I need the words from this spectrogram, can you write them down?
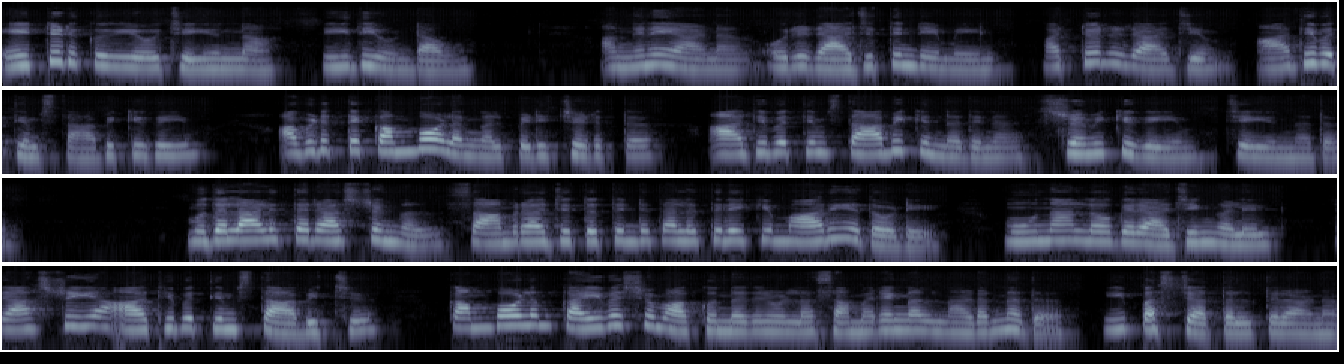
ഏറ്റെടുക്കുകയോ ചെയ്യുന്ന രീതിയുണ്ടാവും. അങ്ങനെയാണ് ഒരു രാജ്യത്തിന്റെ മേൽ മറ്റൊരു രാജ്യം ആധിപത്യം സ്ഥാപിക്കുകയും അവിടുത്തെ കമ്പോളങ്ങൾ പിടിച്ചെടുത്ത് ആധിപത്യം സ്ഥാപിക്കുന്നതിന് ശ്രമിക്കുകയും ചെയ്യുന്നത്. മുതലാളിത്ത രാഷ്ട്രങ്ങൾ സാമ്രാജ്യത്വത്തിന്റെ തലത്തിലേക്ക് മാറിയതോടെ മൂന്നാം ലോക രാജ്യങ്ങളിൽ രാഷ്ട്രീയ ആധിപത്യം സ്ഥാപിച്ച് കമ്പോളം കൈവശമാക്കുന്നതിനുള്ള സമരങ്ങൾ നടന്നത് ഈ പശ്ചാത്തലത്തിലാണ്.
